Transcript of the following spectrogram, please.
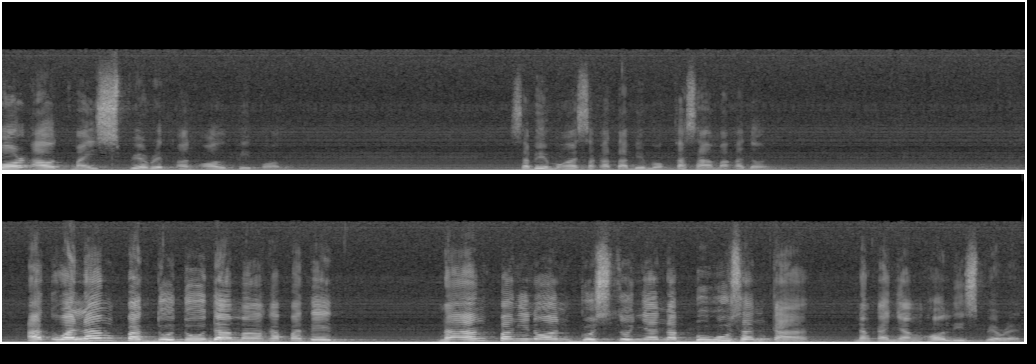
pour out my spirit on all people. Sabi mo nga sa katabi mo, kasama ka doon. At walang pagdududa mga kapatid, na ang Panginoon gusto niya na buhusan ka ng kanyang Holy Spirit.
